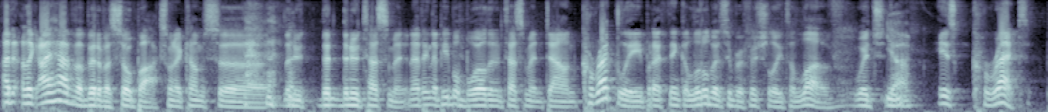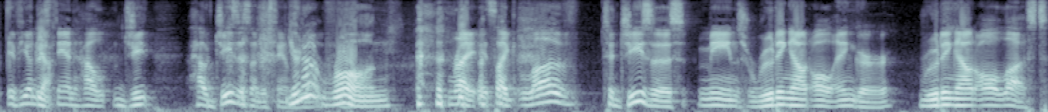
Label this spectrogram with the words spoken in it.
I, like I have a bit of a soapbox when it comes to the new the, the New Testament, and I think that people boil the New Testament down correctly, but I think a little bit superficially to love, which Yeah. is correct if you understand how G- how Jesus understands. You're love. not wrong. right. It's like love to Jesus means rooting out all anger, rooting out all lust,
